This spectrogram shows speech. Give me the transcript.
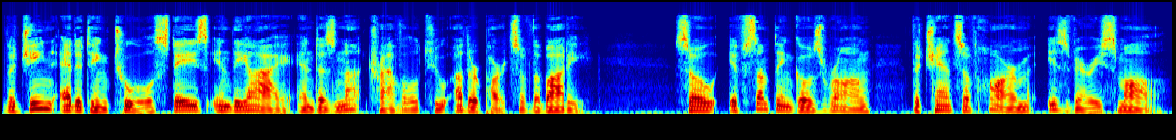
The gene editing tool stays in the eye and does not travel to other parts of the body. So if something goes wrong, the chance of harm is very small,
